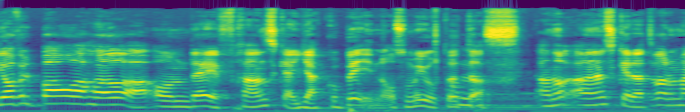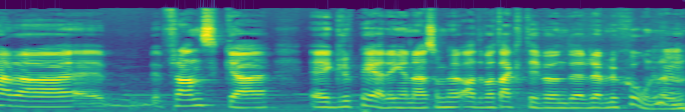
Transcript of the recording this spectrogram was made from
Jag vill bara höra om det är franska jakobiner som har gjort detta. men Han, han önskade att det var de här eh, franska eh, grupperingarna som hade varit aktiva under revolutionen. Mm.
